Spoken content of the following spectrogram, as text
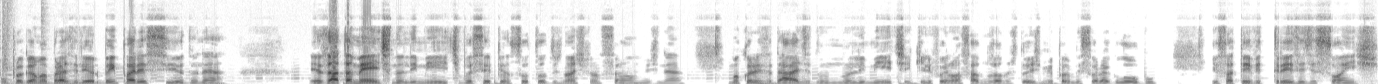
um programa brasileiro bem parecido, né? Exatamente, No Limite. Você pensou, todos nós pensamos, né? Uma curiosidade do No Limite é que ele foi lançado nos anos 2000 pela emissora Globo e só teve três edições.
